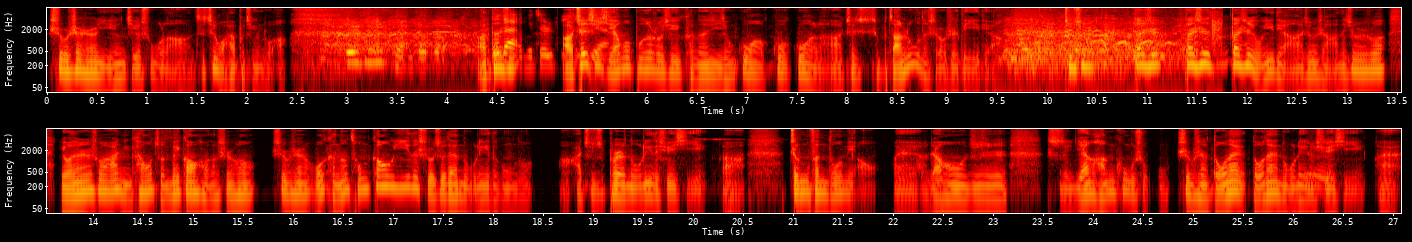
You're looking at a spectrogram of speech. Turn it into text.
是不是这时候已经结束了啊？这这我还不清楚啊。啊，但是啊，这期节目播出去可能已经过过过了啊。这是咱录的时候是第一天，就是，但是但是但是有一点啊，就是啥呢？就是说，有的人说啊，你看我准备高考的时候，是不是我可能从高一的时候就在努力的工作。啊，就是不是努力的学习啊，争分夺秒，哎呀，然后就是是严寒酷暑，是不是都在都在努力的学习？哎，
